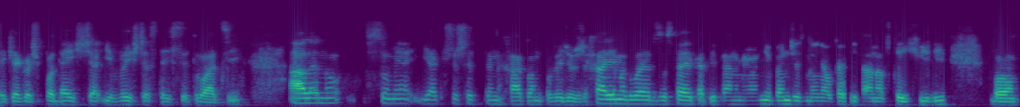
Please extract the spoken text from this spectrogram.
jakiegoś podejścia i wyjścia z tej sytuacji. Ale no, w sumie jak przyszedł ten hak, on powiedział, że Harry Maguire zostaje kapitanem i on nie będzie zmieniał kapitana w tej chwili, bo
